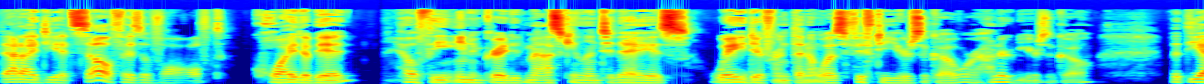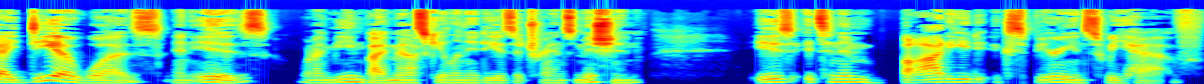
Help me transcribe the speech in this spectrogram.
that idea itself has evolved quite a bit healthy integrated masculine today is way different than it was 50 years ago or 100 years ago. But the idea was and is what I mean by masculinity as a transmission is it's an embodied experience we have.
